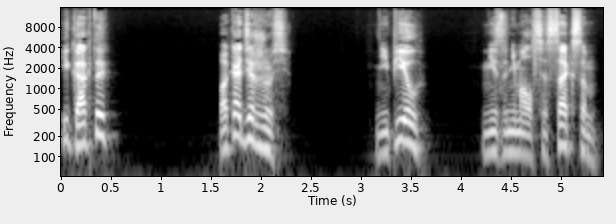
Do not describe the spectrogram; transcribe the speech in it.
И как ты? Пока держусь. Не пил, не занимался сексом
